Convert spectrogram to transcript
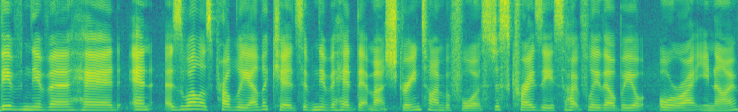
They've never had, and as well as probably other kids, have never had that much screen time before. It's just crazy. So hopefully they'll be all right, you know.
